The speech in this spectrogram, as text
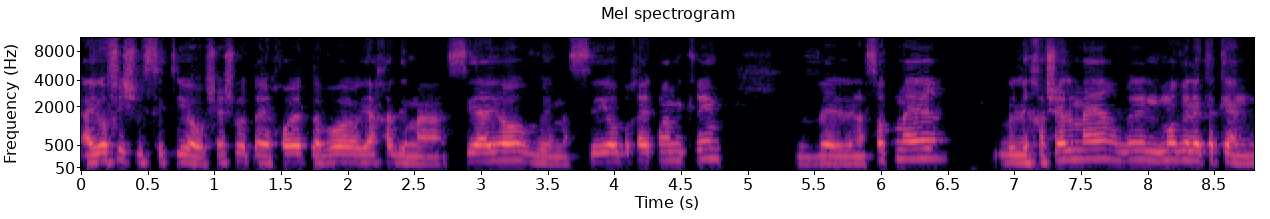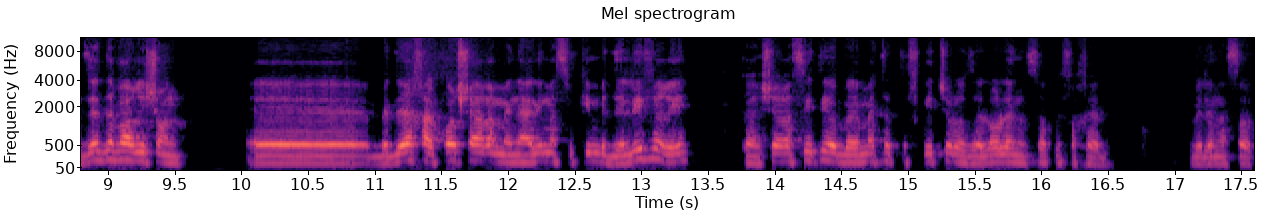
היופי של CTO, שיש לו את היכולת לבוא יחד עם ה-CIO ועם ה-CEO בחלק מהמקרים, ולנסות מהר, ולהיכשל מהר וללמוד ולתקן. זה דבר ראשון. Uh, בדרך כלל כל שאר המנהלים עסוקים בדליברי, כאשר ה-CTO באמת התפקיד שלו זה לא לנסות לפחד ולנסות.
